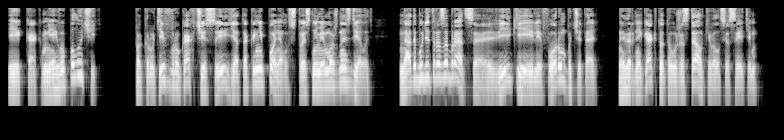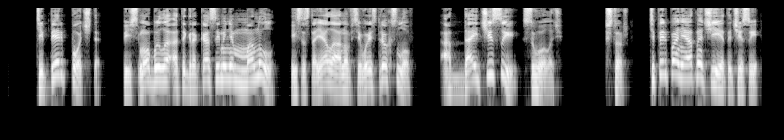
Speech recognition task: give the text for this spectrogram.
И как мне его получить? Покрутив в руках часы, я так и не понял, что с ними можно сделать. Надо будет разобраться, вики или форум почитать. Наверняка кто-то уже сталкивался с этим. Теперь почта. Письмо было от игрока с именем Манул, и состояло оно всего из трех слов. «Отдай часы, сволочь!» Что ж, теперь понятно, чьи это часы,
